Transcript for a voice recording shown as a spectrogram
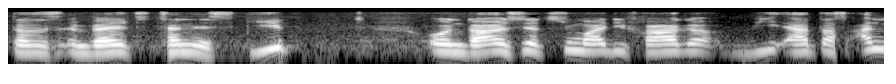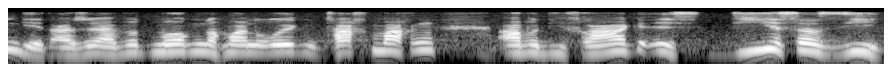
das es im Welttennis gibt. Und da ist jetzt nun mal die Frage, wie er das angeht. Also er wird morgen nochmal einen ruhigen Tag machen. Aber die Frage ist, dieser Sieg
